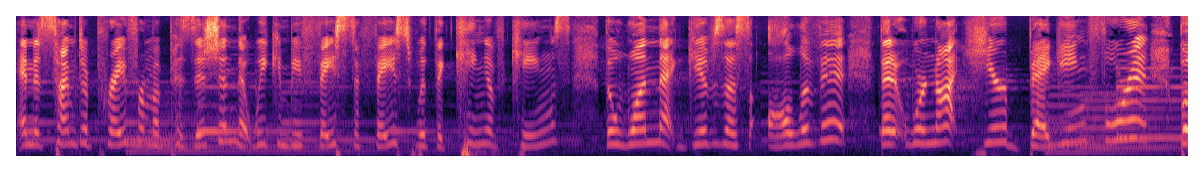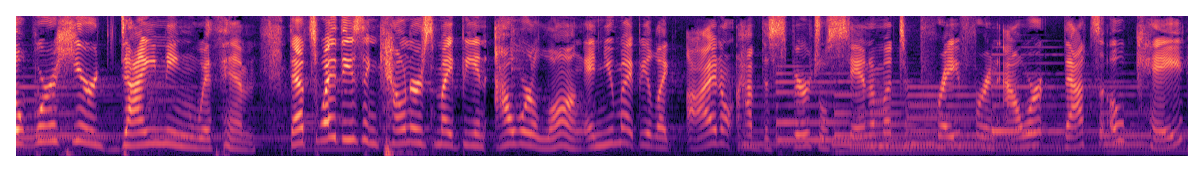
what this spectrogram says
and it's time to pray from a position that we can be face to face with the King of Kings, the one that gives us all of it, that we're not here begging for it, but we're here dining with Him. That's why these encounters might be an hour long. And you might be like, I don't have the spiritual stamina to pray for an hour. That's okay.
